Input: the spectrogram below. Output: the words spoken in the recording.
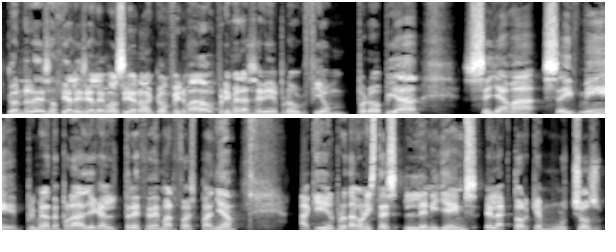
Con redes sociales y alivosía no han confirmado. Primera serie de producción propia. Se llama Save Me. Primera temporada llega el 13 de marzo a España. Aquí el protagonista es Lenny James, el actor que muchos,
